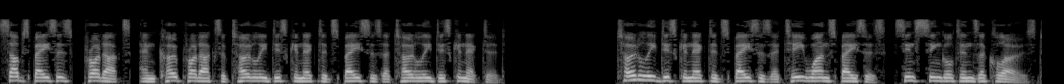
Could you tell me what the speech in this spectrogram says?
Subspaces, products, and coproducts of totally disconnected spaces are totally disconnected. Totally disconnected spaces are T1 spaces, since singletons are closed.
